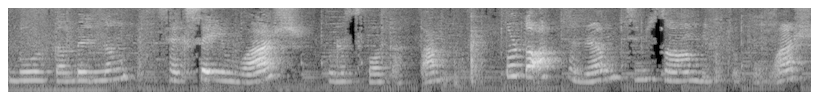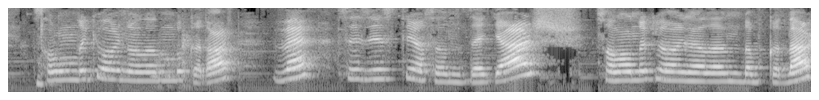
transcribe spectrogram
Burada benim sekseğim var. Burada spor tahtam. Burada atlarım, timsahım bir topum var. Salondaki oyun alanım bu kadar. Ve siz istiyorsanız eğer salondaki oyun alanım da bu kadar.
